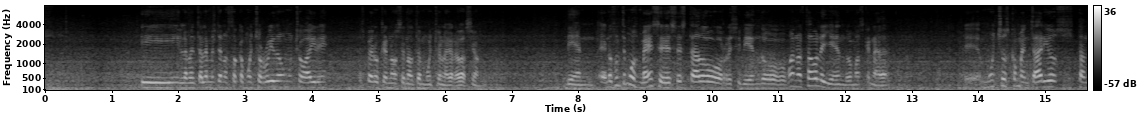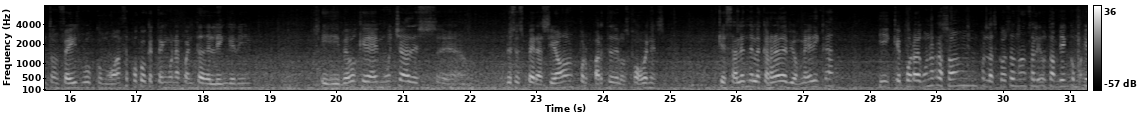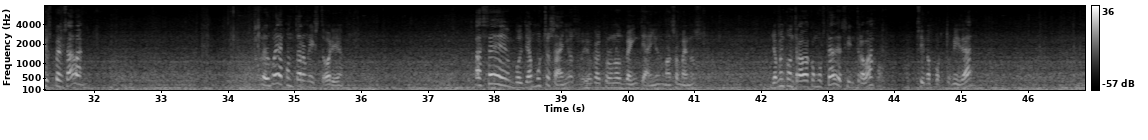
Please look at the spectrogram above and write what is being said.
Y lamentablemente nos toca mucho ruido, mucho aire. Espero que no se note mucho en la grabación. Bien, en los últimos meses he estado recibiendo, bueno, he estado leyendo más que nada, eh, muchos comentarios, tanto en Facebook como hace poco que tengo una cuenta de LinkedIn y veo que hay mucha eh, desesperación por parte de los jóvenes que salen de la carrera de biomédica y que por alguna razón pues, las cosas no han salido tan bien como ellos pensaban. Les voy a contar una historia. Hace pues, ya muchos años, yo creo que unos 20 años más o menos, yo me encontraba como ustedes, sin trabajo, sin oportunidad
